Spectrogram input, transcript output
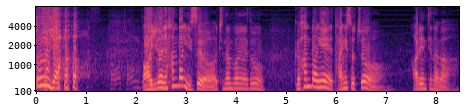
오, 야. 아 이란이 한 방이 있어요. 지난번에도 그 한 방에 당했었죠. 아르헨티나가.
